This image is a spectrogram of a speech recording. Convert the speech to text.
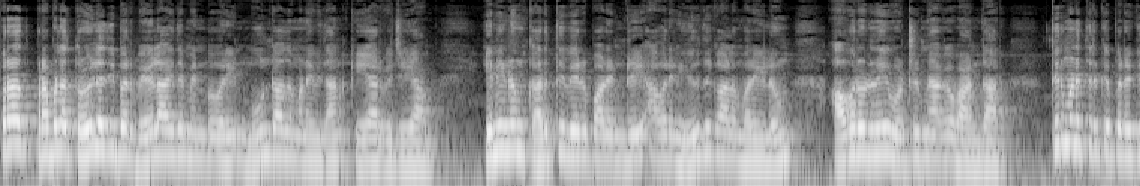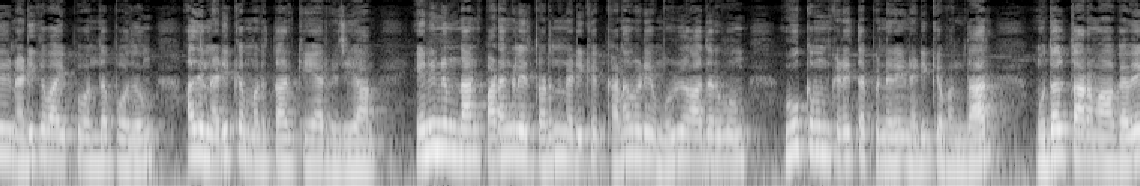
பிர- பிரபல தொழிலதிபர் வேலாயுதம் என்பவரின் மூன்றாவது மனைவிதான் கே ஆர் விஜயா. எனினும் கருத்து வேறுபாடின்றி அவரின் இறுதி காலம் வரையிலும் அவருடனே ஒற்றுமையாக வாழ்ந்தார். திருமணத்திற்கு பிறகு நடிக்க வாய்ப்பு வந்த போதும் அதில் நடிக்க மறுத்தார் கே ஆர் விஜயா. எனினும் தான் படங்களில் தொடர்ந்து நடிக்க கணவருடைய முழு ஆதரவும் ஊக்கமும் கிடைத்த பின்னரே நடிக்க வந்தார். முதல் தாரமாகவே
